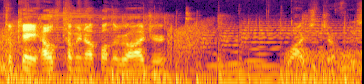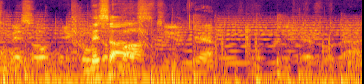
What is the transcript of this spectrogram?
It's okay. Health coming up on the Roger. Watch the jump for this missile, and it goes Missiles. above too. Yeah. Really careful of that.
